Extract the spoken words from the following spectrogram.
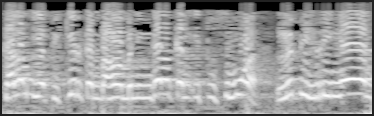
kalau dia pikirkan bahwa meninggalkan itu semua lebih ringan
